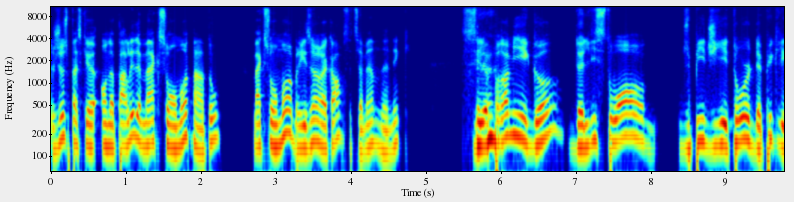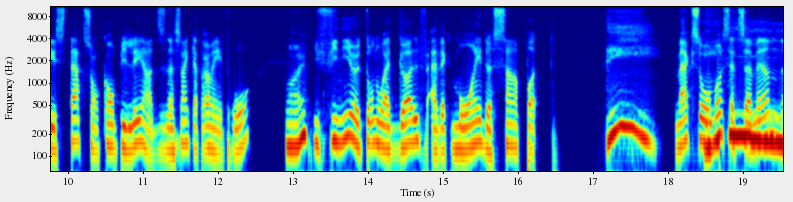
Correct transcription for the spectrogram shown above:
juste parce qu'on a parlé de Max Homa tantôt. Max Homa a brisé un record cette semaine, Nick. C'est Yeah. le? premier gars de l'histoire du PGA Tour depuis que les stats sont compilés en 1983 Ouais. qui finit un tournoi de golf avec moins de 100 potes. Hey! Max Homa, cette semaine,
